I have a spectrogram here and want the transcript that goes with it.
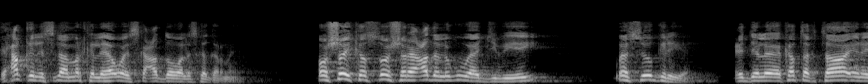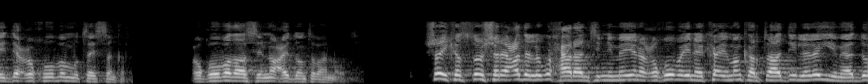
bixaqi lislaam marka la waa iska caddoo waa la iska garanaya oo shay kastoo shareecada lagu waajibiyey waa soo gelaya ciddii ka tagtaa inay dee cuquubo mutaysan karto. Cuquubadaasi noocay doontaba ha noqotay. Shay kastoo shareecada lagu xaaraantinimeeyena cuquuba inay ka iman karto haddii lala yimaado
